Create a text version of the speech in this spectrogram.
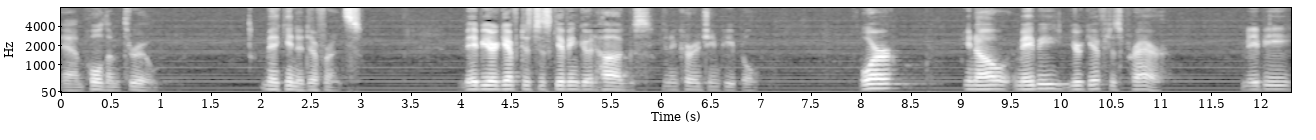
and pull them through, making a difference. Maybe your gift is just giving good hugs and encouraging people. Or, you know, maybe your gift is prayer. Maybe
